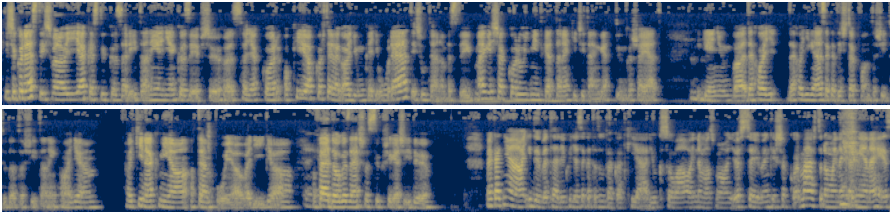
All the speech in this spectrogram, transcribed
és akkor ezt is valahogy így elkezdtük közelíteni egy ilyen középsőhöz, hogy akkor oké, okay, akkor tényleg adjunk egy órát, és utána beszéljük meg, és akkor úgy mindketten egy kicsit engedtünk a saját uh-huh. igényünkből, de hogy, de hogy igen, ezeket is tök fontos így tudatosítani, hogy, hogy kinek mi a, a tempója, vagy így a, a feldolgozáshoz szükséges idő. Meg hát nyilván, hogy időbe telik, hogy ezeket az utakat kijárjuk, szóval, hogy nem az van, hogy összejövünk, és akkor más tudom, hogy neked milyen nehéz,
